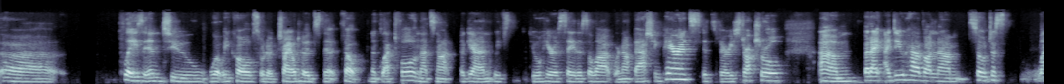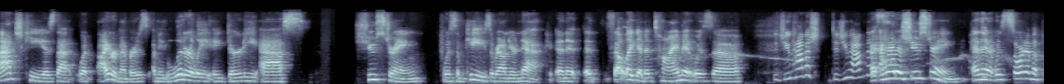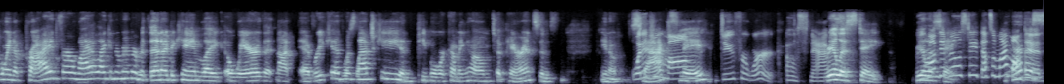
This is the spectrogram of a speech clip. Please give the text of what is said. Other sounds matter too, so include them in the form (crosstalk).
uh, plays into what we call sort of childhoods that felt neglectful, and that's not again we've you'll hear us say this a lot. We're not bashing parents. It's very structural. Um, but I, I do have on, um, so just latchkey is that what I remember is, I mean, literally a dirty ass shoestring with some keys around your neck. And it, it felt like at a time it was, uh, did you have a did you have this I had a shoestring and it was sort of a point of pride for a while, I can remember. But then I became like aware that not every kid was latchkey and people were coming home to parents and, you know, what did your mom made. do for work oh snacks Real estate. Your Real mom estate. did real estate that's what my mom did.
